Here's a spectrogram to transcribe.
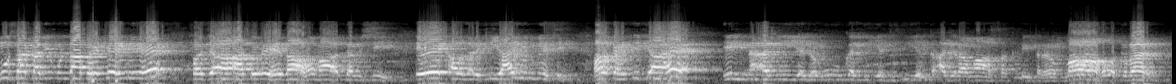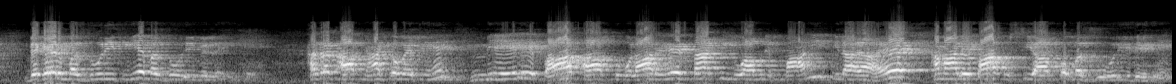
موسا کلیم اللہ بیٹھے ہوئے ہیں فجا تو تمشی ایک اور لڑکی آئی ان میں سے اور کہتی کیا ہے؟ ان علی اجرما سکری اللہ اکبر۔ بغیر مزدوری کیے مزدوری مل رہی ہے۔ حضرت آپ یہاں کیوں بیٹھے ہیں؟ میرے باپ آپ کو بلا رہے ہیں تاکہ جو آپ نے پانی پلایا ہے، ہمارے باپ اس کی آپ کو مزدوری دے دیں۔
